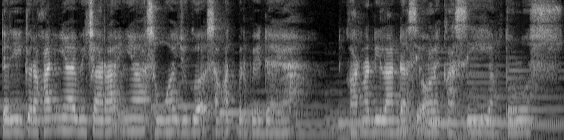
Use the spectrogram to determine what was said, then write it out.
Dari gerakannya, bicaranya, semua juga sangat berbeda ya. Karena dilandasi oleh kasih yang tulus.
